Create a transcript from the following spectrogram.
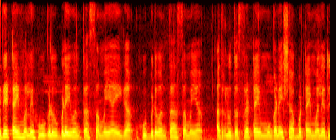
ಇದೇ ಟೈಮಲ್ಲೇ ಹೂಗಳು ಬೆಳೆಯುವಂಥ ಸಮಯ ಈಗ, ಹೂ ಬಿಡುವಂತಹ ಸಮಯ. ಅದರಲ್ಲೂ ದಸರಾ ಟೈಮು ಗಣೇಶ ಹಬ್ಬ ಟೈಮಲ್ಲಿ ಅದು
